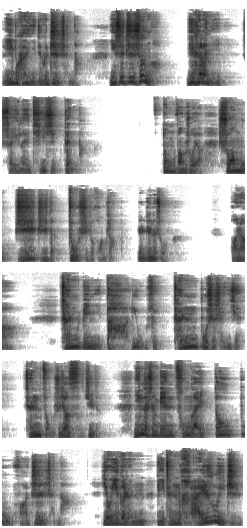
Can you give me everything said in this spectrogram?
离不开你这个智臣呐！你是智圣啊，离开了你，谁来提醒朕呐？东方朔呀，双目直直的注视着皇上，认真的说：“皇上，臣比你大六岁，臣不是神仙，臣总是要死去的。”您的身边从来都不乏智臣呐，有一个人比臣还睿智，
